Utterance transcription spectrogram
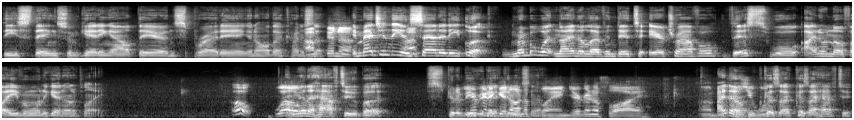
these things from getting out there and spreading and all that kind of I'm stuff. gonna- Imagine the I'm- insanity. Look, remember what 9/11 did to air travel? This will I don't know if I even want to get on a plane. oh well, I'm going to have to, but it's going to be you're going to get on a now. plane. You're going to fly. Um, I know because you want. because I, cause I have to.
